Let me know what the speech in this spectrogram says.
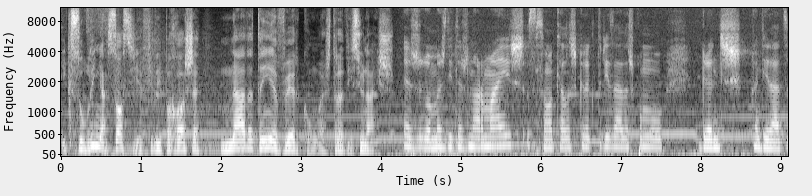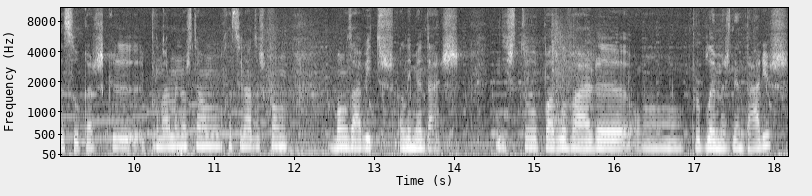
e que, sublinha a sócia Filipa Rocha, nada tem a ver com as tradicionais. As gomas ditas normais são aquelas caracterizadas como grandes quantidades de açúcares, que por norma não estão relacionadas com bons hábitos alimentares. Isto pode levar a um, problemas dentários,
